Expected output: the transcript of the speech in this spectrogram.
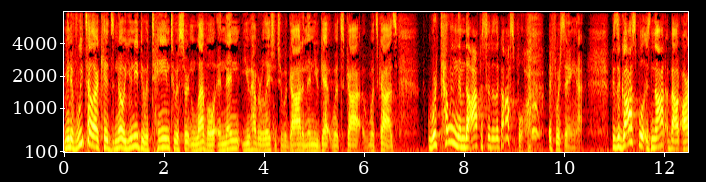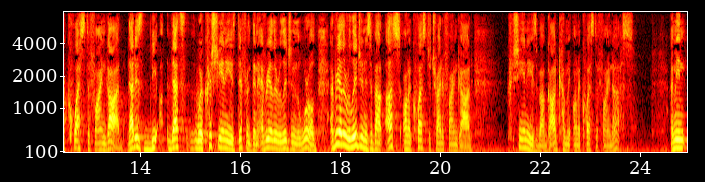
I mean, if we tell our kids, no, you need to attain to a certain level, and then you have a relationship with God, and then you get what's, God, what's God's, we're telling them the opposite of the gospel if we're saying that. Because the gospel is not about our quest to find God. That is the, that's where Christianity is different than every other religion in the world. Every other religion is about us on a quest to try to find God. Christianity is about God coming on a quest to find us. I mean,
